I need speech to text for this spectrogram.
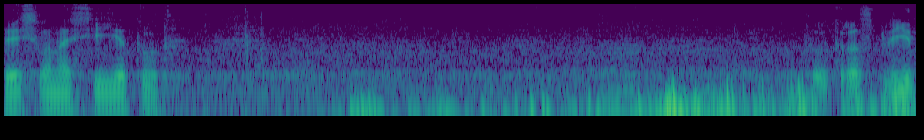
Десь вона сіє тут. Тут розплід.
